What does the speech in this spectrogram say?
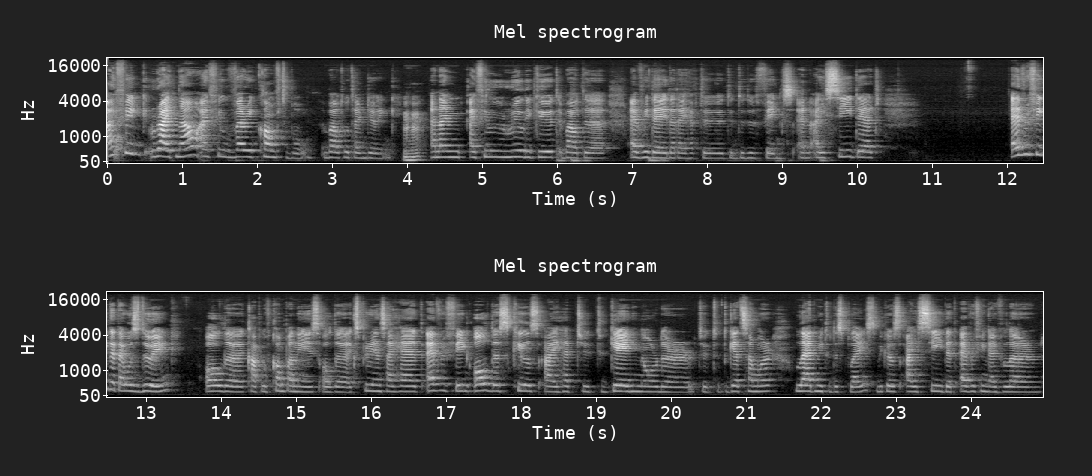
I think right now I feel very comfortable about what I'm doing, Mhm. and I'm I feel really good about the every day that I have to, to, to do things, and I see that everything that I was doing, all the couple of companies, all the experience I had, everything, all the skills I had to, to gain in order to, to, to get somewhere led me to this place because I see that everything I've learned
